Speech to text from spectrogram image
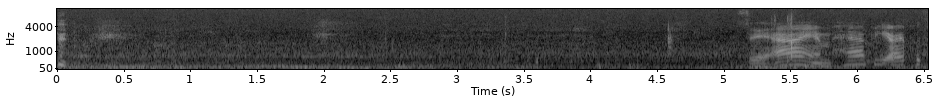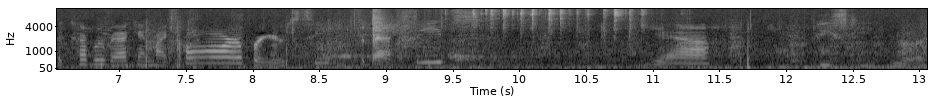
Say, I am happy I put the cover back in my car for your seat, the back seats. Yeah. Nice Stinger.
